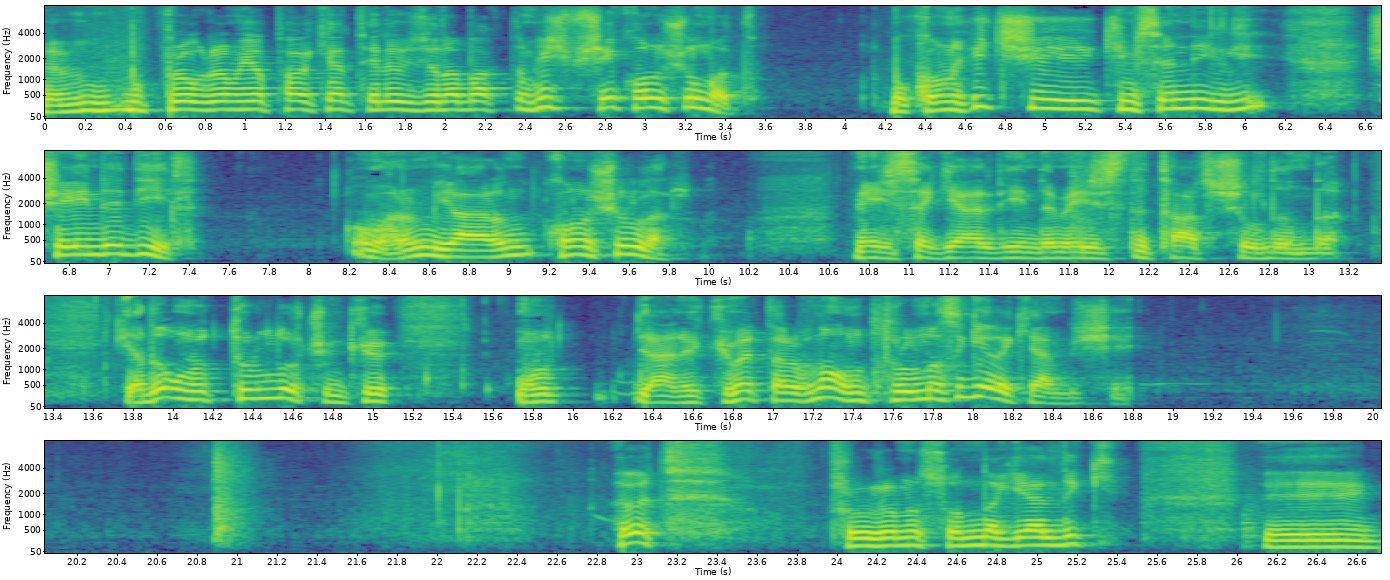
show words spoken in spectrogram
Ve bu programı yaparken televizyona baktım hiçbir şey konuşulmadı. Bu konu hiç e, kimsenin ilgi şeyinde değil. Umarım yarın konuşurlar meclise geldiğinde, mecliste tartışıldığında ya da unutturulur çünkü unut yani hükümet tarafından unutturulması gereken bir şey. Evet, programın sonuna geldik. Ee,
